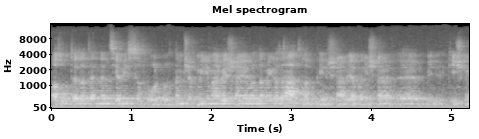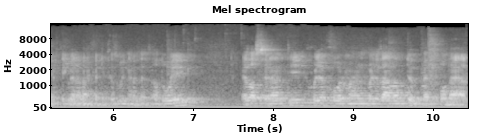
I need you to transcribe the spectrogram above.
azóta ez a tendencia visszafordult, nem csak minimálbérsávjában, de még az átlag bérsávjában is kismértékben emelkedik az úgynevezett adóég. Ez azt jelenti, hogy a kormány vagy az állam többet von el,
